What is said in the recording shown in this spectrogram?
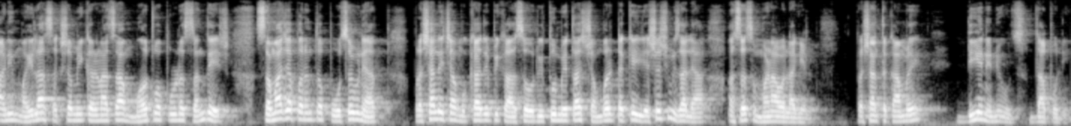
आणि महिला सक्षमीकरणाचा महत्त्वपूर्ण संदेश समाजापर्यंत पोचविण्यात प्रशालेच्या मुख्याध्यापिका सौ ऋतू मेहता शंभर टक्के यशस्वी झाल्या असंच म्हणावं लागेल. Prashant Kamble D N A news Dapoli.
